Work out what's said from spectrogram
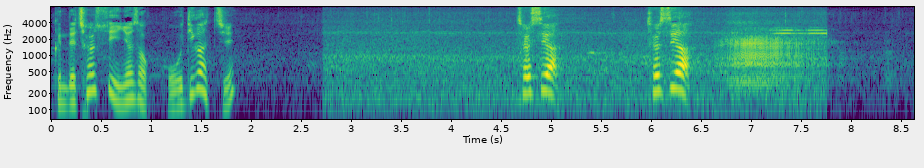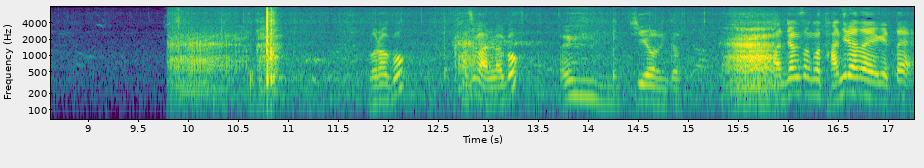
근데 철수 이 녀석 어디 갔지? 철수야, 철수야. 뭐라고? 가지 말라고? 에휴, 귀여운 거. 반장 선거 단일화나 해야겠다.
